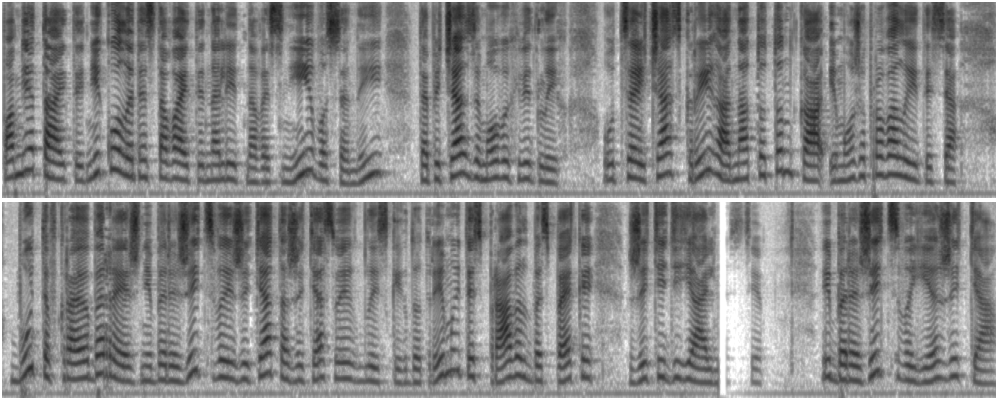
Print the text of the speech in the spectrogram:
Пам'ятайте, ніколи не ставайте на лід навесні, восени та під час зимових відлиг. У цей час крига надто тонка і може провалитися. Будьте вкрай обережні, бережіть своє життя та життя своїх близьких, дотримуйтесь правил безпеки життєдіяльності і бережіть своє життя.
